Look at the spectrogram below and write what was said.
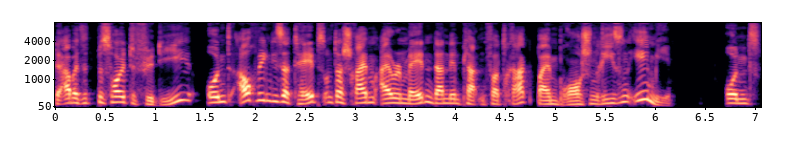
Der arbeitet bis heute für die. Und auch wegen dieser Tapes unterschreiben Iron Maiden dann den Plattenvertrag beim Branchenriesen EMI. Und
